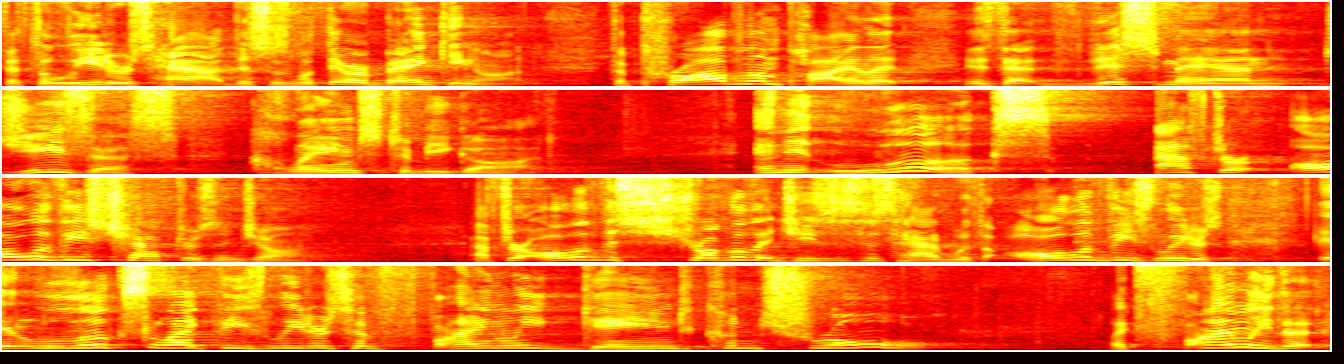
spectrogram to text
that the leaders had. This is what they were banking on. The problem, Pilate, is that this man, Jesus, claims to be God. And it looks, after all of these chapters in John, after all of the struggle that Jesus has had with all of these leaders, it looks like these leaders have finally gained control. Like finally, the,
